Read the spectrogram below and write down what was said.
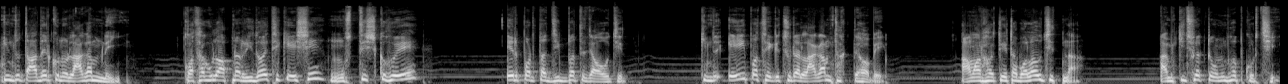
কিন্তু তাদের কোনো লাগাম নেই। কথাগুলো আপনার হৃদয় থেকে এসে মস্তিষ্ক হয়ে এরপর তার জিব্বাতে যাওয়া উচিত। কিন্তু এই পথে কিছুটা লাগাম থাকতে হবে। আমার হয়তো এটা বলা উচিত না। আমি কিছু একটা অনুভব করছি।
